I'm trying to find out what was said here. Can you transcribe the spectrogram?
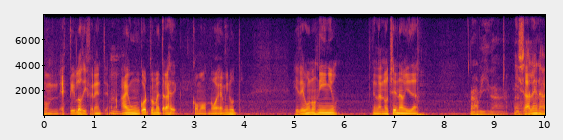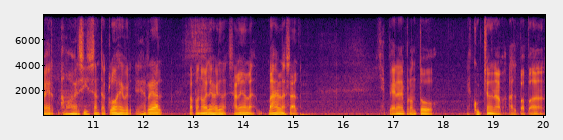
con estilos diferentes. Bueno, Hay un cortometraje de como nueve minutos y de unos niños en la noche de Navidad Navidad. Y salen a ver, vamos a ver si Santa Claus es, ver- es real, Papá Noel es verdad. Salen a la, bajan la sala. Y esperan, de pronto escuchan a- al Papá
